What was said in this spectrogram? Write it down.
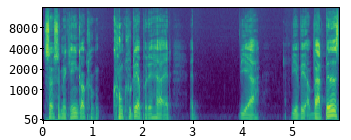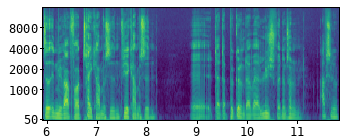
så, så man kan egentlig godt konkludere på det her, at, at vi er vi har været et bedre sted, end vi var for tre kampe siden, fire kampe siden. Øh, der, der begynder der at være lys for den sådan. Absolut.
